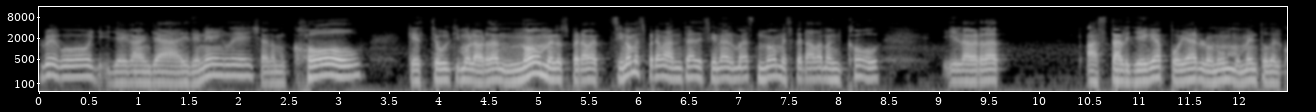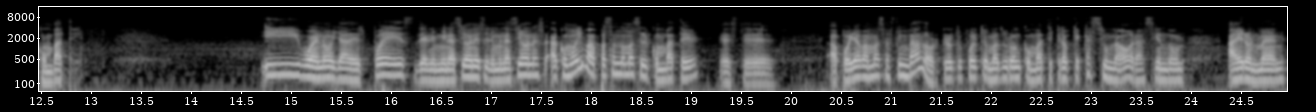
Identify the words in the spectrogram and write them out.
Luego llegan ya Aiden English, Adam Cole, que este último la verdad no me lo esperaba. Si no me esperaba Andrade Cien Almas, no me esperaba Adam Cole y la verdad hasta llegué a apoyarlo en un momento del combate. Y bueno, ya después de eliminaciones, eliminaciones, a como iba pasando más el combate, este apoyaba más a Finn Balor, creo que fue el que más duró en combate, creo que casi una hora siendo un Iron Man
